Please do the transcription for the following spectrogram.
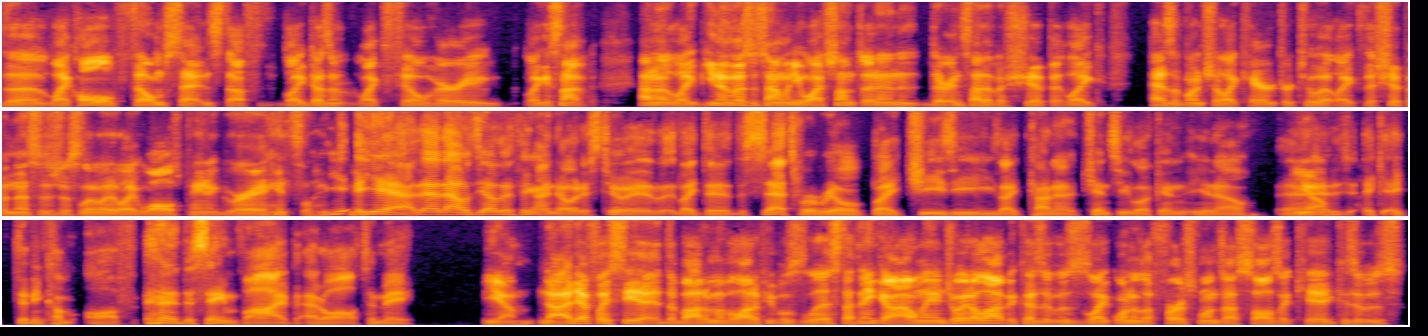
the like whole film set and stuff like doesn't like feel very like it's not I don't know like you know most of the time when you watch something and they're inside of a ship it like has a bunch of like character to it like the ship in this is just literally like walls painted gray it's like Yeah, yeah, that, that was the other thing I noticed too. It, like the the sets were real like cheesy, like kind of chintzy looking, you know. And Yeah. it, it, it didn't come off the same vibe at all to me. Yeah, no, I definitely see it at the bottom of a lot of people's list. I think I only enjoyed it a lot because it was like one of the first ones I saw as a kid because it was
